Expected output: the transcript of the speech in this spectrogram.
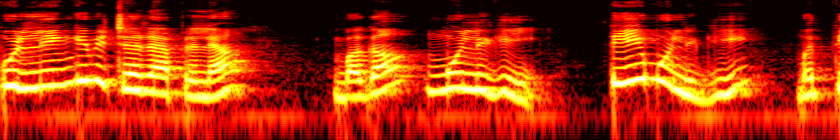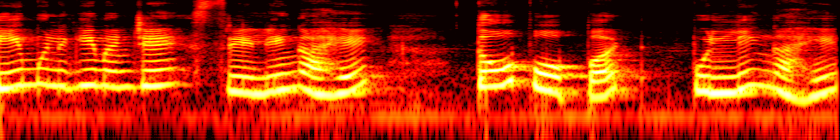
पुल्लिंगी विचारले आपल्याला बघा मुलगी. ती मुलगी? मग ती मुलगी म्हणजे स्त्रीलिंग आहे तो पोपट पुल्लिंग आहे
